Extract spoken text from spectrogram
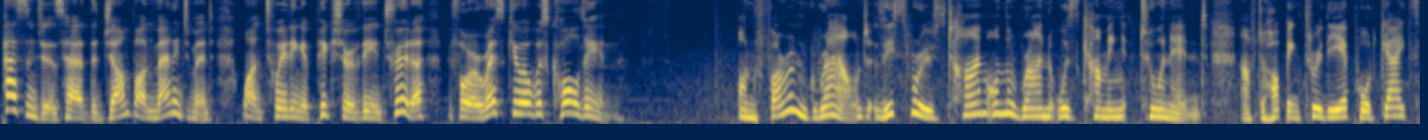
Passengers had the jump on management, one tweeting a picture of the intruder before a rescuer was called in. On foreign ground, this roo's time on the run was coming to an end. After hopping through the airport gates,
